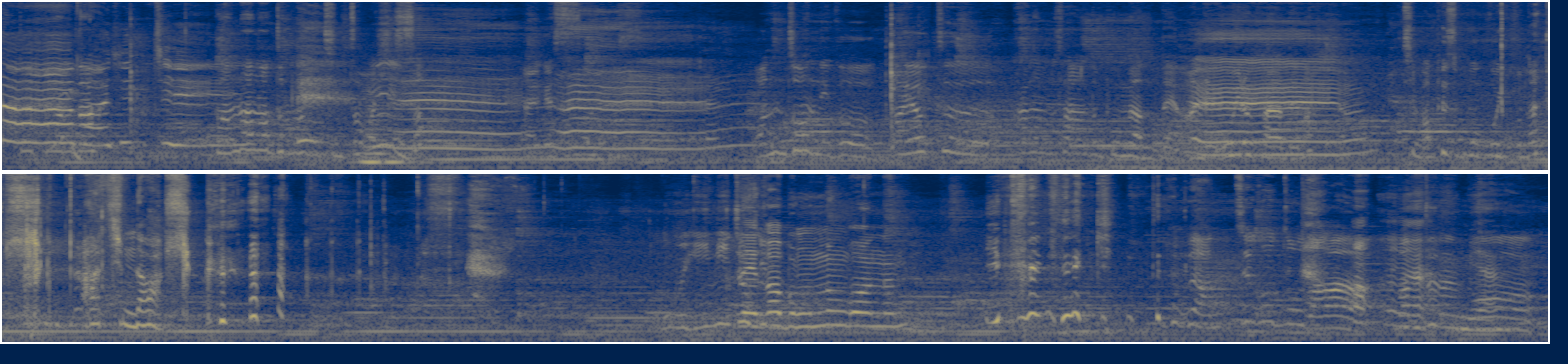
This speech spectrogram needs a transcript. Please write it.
아 맛있지. 바나나 두꺼비 진짜 맛있어? 음. 알겠어. 음. 완전 이거 다이어트 하는 사람들 보면 안 돼. 아니 오히려 봐야 되나? 지금 앞에서 보고 있구나. 아침 나와. 너무 인위적인. 내가 먹는 거는 이쁜 얘기. 왜안 찍어줘 나 어, 만드는 미안. 거.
